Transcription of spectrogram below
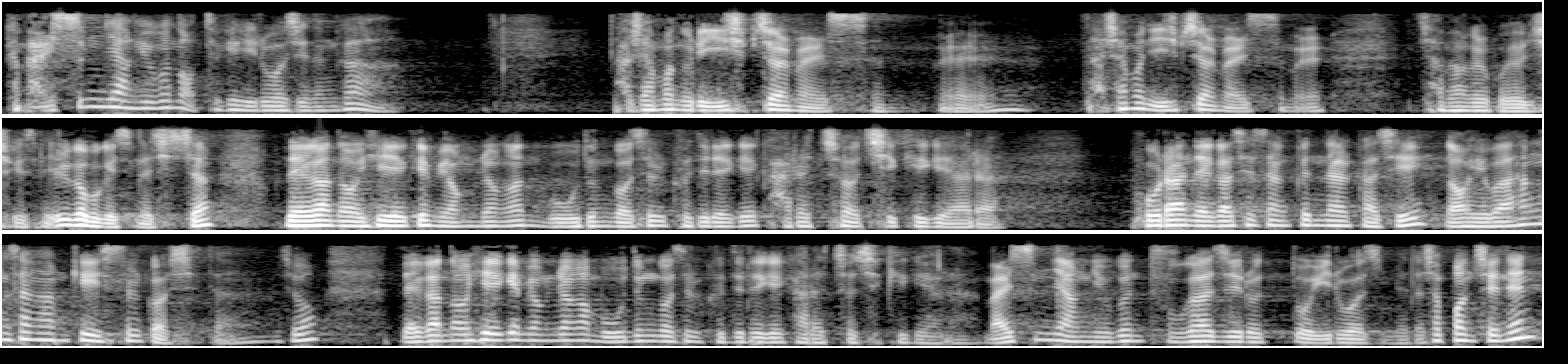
그 말씀 양육은 어떻게 이루어지는가? 다시 한번 우리 20절 말씀을 다시 한번 20절 말씀을 자막을 보여주시겠습니다. 읽어보겠습니다. 시작. 내가 너희에게 명령한 모든 것을 그들에게 가르쳐 지키게 하라. 보라 내가 세상 끝날까지 너희와 항상 함께 있을 것이다. 그죠? 내가 너희에게 명령한 모든 것을 그들에게 가르쳐 지키게 하라. 말씀 양육은 두 가지로 또 이루어집니다. 첫 번째는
